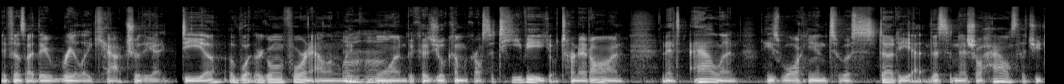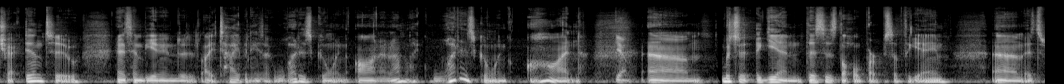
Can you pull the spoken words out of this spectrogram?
It feels like they really capture the idea of what they're going for in Alan Wake mm-hmm. 1 because you'll come across a TV, you'll turn it on, and it's Alan. He's walking into a study at this initial house that you checked into, and it's him beginning to like type, and he's like, What is going on? And I'm like, What is going on? Yeah. Um, which, again, this is the whole purpose of the game. Um, it's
